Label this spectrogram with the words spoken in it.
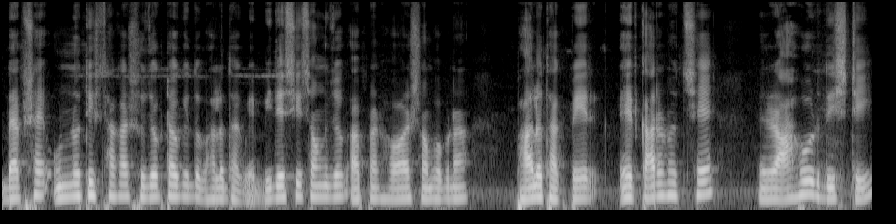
ব্যবসায় উন্নতি থাকার সুযোগটাও কিন্তু ভালো থাকবে। বিদেশি সংযোগ আপনার হওয়ার সম্ভাবনা ভালো থাকবে। এর এর কারণ হচ্ছে রাহুর দৃষ্টি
